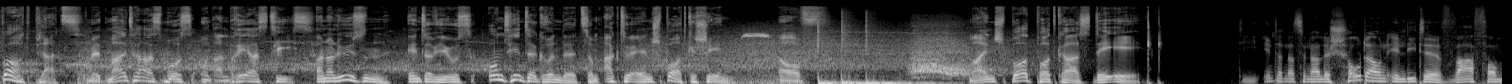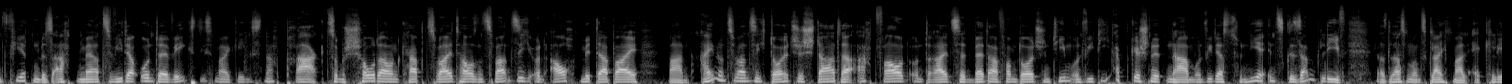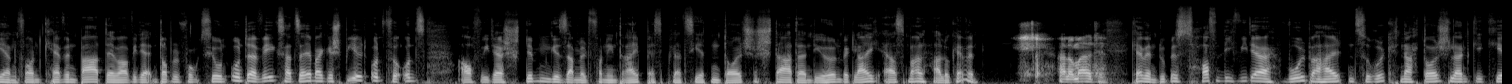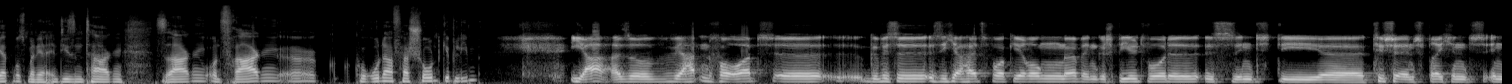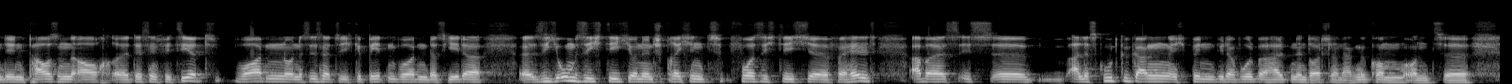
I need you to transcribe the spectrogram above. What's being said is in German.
Sportplatz mit Malta Asmus und Andreas Thies. Analysen, Interviews und Hintergründe zum aktuellen Sportgeschehen auf meinsportpodcast.de. Die internationale Showdown-Elite war vom 4. bis 8. März wieder unterwegs. Diesmal ging es nach Prag zum Showdown Cup 2020 und auch mit dabei waren 21 deutsche Starter, 8 Frauen und 13 Männer vom deutschen Team. Und wie die abgeschnitten haben und wie das Turnier insgesamt lief, das lassen wir uns gleich mal erklären von Kevin Barth. Der war wieder in Doppelfunktion unterwegs, hat selber gespielt und für uns auch wieder Stimmen gesammelt von den drei bestplatzierten deutschen Startern. Die hören wir gleich erstmal. Hallo Kevin. Hallo Malte. Kevin, du bist hoffentlich wieder wohlbehalten zurück nach Deutschland gekehrt, muss man ja in diesen Tagen sagen und fragen, äh, Corona verschont geblieben? Ja, also wir hatten vor Ort äh, gewisse Sicherheitsvorkehrungen. Ne? Wenn gespielt wurde, ist, sind die äh, Tische entsprechend in den Pausen auch äh, desinfiziert worden und es ist natürlich gebeten worden, dass jeder äh, sich umsichtig und entsprechend vorsichtig äh, verhält. Aber es ist äh, alles gut gegangen. Ich bin wieder wohlbehalten in Deutschland angekommen und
